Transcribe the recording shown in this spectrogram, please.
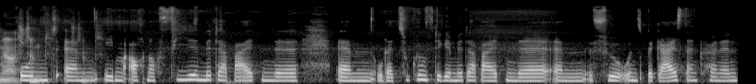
Ja, stimmt, und ähm, stimmt. eben auch noch viel Mitarbeitende ähm, oder zukünftige Mitarbeitende ähm, für uns begeistern können,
